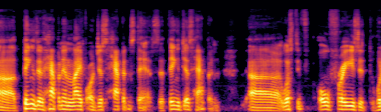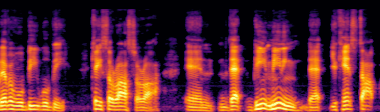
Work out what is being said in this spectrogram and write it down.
uh, things that happen in life are just happenstance, that things just happen. Uh, what's the old phrase that whatever will be, will be. Que sera, sera. And that be meaning that you can't stop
